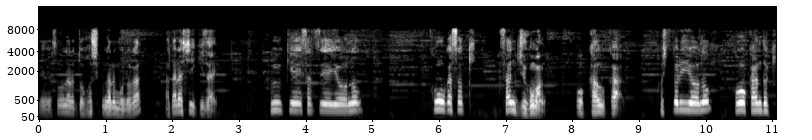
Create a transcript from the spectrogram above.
えーそうなると欲しくなるものが、新しい機材、風景撮影用の高画素機35万を買うか、星取り用の高感度機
